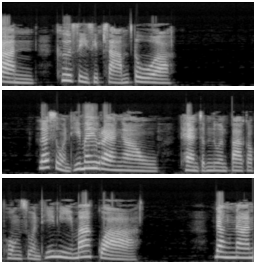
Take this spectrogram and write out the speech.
กัน คือ 43 ตัว และส่วนที่ไม่แรงเงา แทนจำนวนปลากระพงส่วนที่มีมากกว่า ดังนั้น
